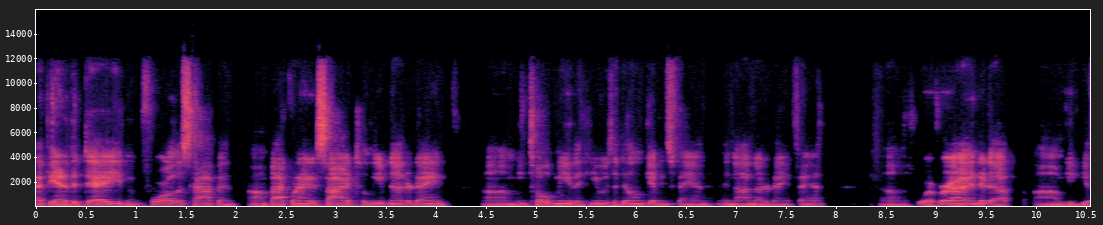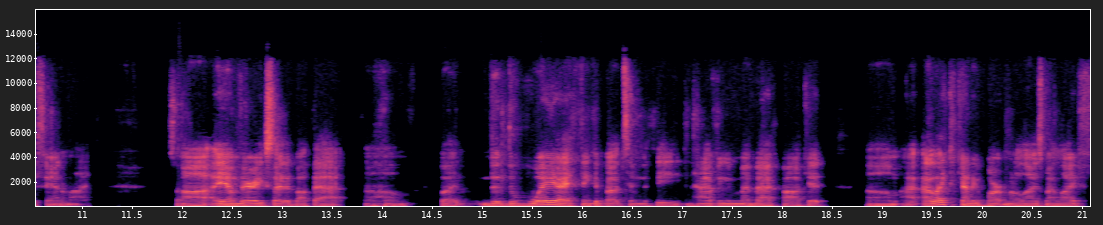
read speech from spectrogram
at the end of the day, even before all this happened, um, back when I decided to leave Notre Dame, um, he told me that he was a Dylan Gibbons fan and not a Notre Dame fan. Uh, wherever I ended up, um, he'd be a fan of mine. So uh, I am very excited about that. Um, but the, the way I think about Timothy and having him in my back pocket, um, I, I, like to kind of compartmentalize my life.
